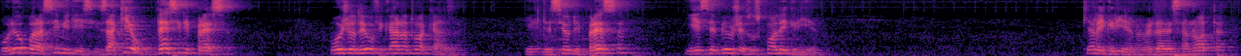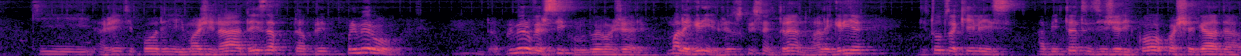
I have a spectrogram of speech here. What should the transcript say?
olhou para cima e disse: Zaqueu, desce depressa. Hoje eu devo ficar na tua casa. Ele desceu depressa e recebeu Jesus com alegria. Que alegria, na verdade, essa nota que a gente pode imaginar desde o primeiro primeiro versículo do Evangelho, uma alegria, Jesus Cristo entrando, a alegria de todos aqueles habitantes de Jericó com a chegada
